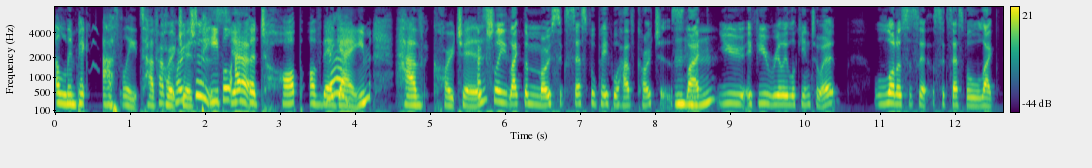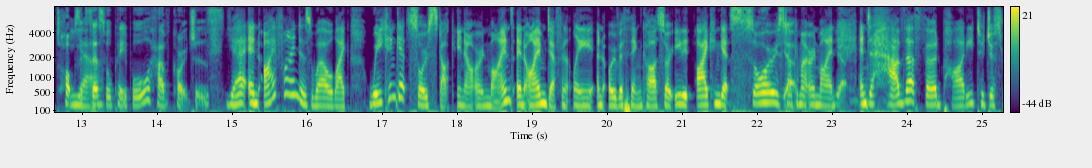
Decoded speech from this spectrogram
Olympic athletes have, Have coaches. coaches, People yeah. at the top of their Yeah. game have coaches. Actually, like the most successful people have coaches. Mm-hmm. Like you, if you really look into it, lot of success, successful, like top Yeah. successful people have coaches. Yeah, and I find as well, like we can get so stuck in our own minds, and I'm definitely an overthinker, so it, I can get so stuck Yeah. in my own mind. Yeah. And to have that third party to just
